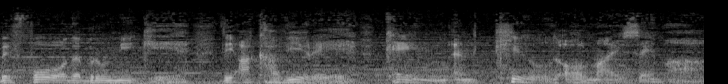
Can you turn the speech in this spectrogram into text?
Before the Bruniki, the Akaviri came and killed all my Zema.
